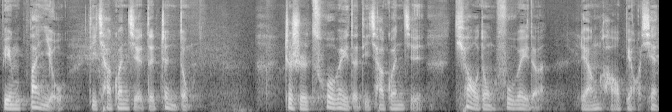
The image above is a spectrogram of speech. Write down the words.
并伴有骶髂关节的震动，这是错位的骶髂关节跳动复位的良好表现。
